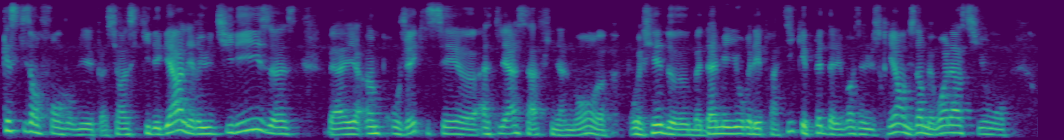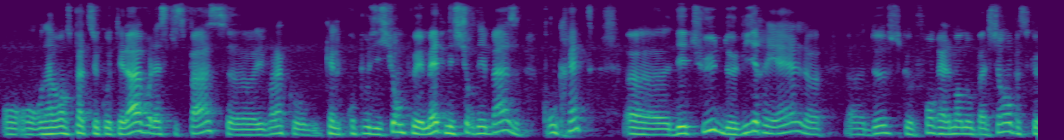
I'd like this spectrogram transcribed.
qu'est-ce qu'ils en font aujourd'hui les patients? Est-ce qu'ils les gardent, les réutilisent? Ben, Il y a un projet qui s'est attelé à ça finalement pour essayer ben, d'améliorer les pratiques et peut-être d'aller voir les industriels en disant, mais ben, voilà, si on n'avance pas de ce côté-là, voilà ce qui se passe, et voilà quelles propositions on peut émettre, mais sur des bases concrètes d'études, de vie réelle, de ce que font réellement nos patients, parce que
